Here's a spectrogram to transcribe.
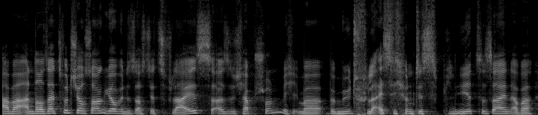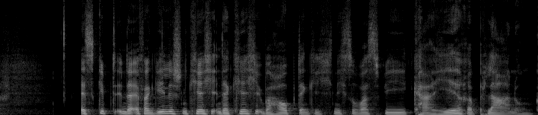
Aber andererseits würde ich auch sagen, ja, wenn du sagst jetzt Fleiß, also ich habe schon mich immer bemüht, fleißig und diszipliniert zu sein, aber es gibt in der evangelischen Kirche, in der Kirche überhaupt, denke ich, nicht sowas wie Karriereplanung.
